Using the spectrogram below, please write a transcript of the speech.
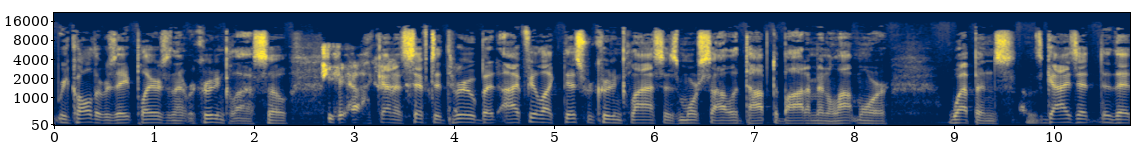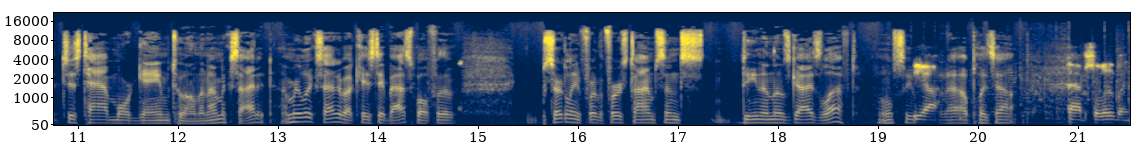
recall there was eight players in that recruiting class, so yeah, I kind of sifted through. But I feel like this recruiting class is more solid, top to bottom, and a lot more weapons. Guys that that just have more game to them, and I'm excited. I'm really excited about K State basketball for the certainly for the first time since Dean and those guys left. We'll see yeah. how it plays out. Absolutely.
